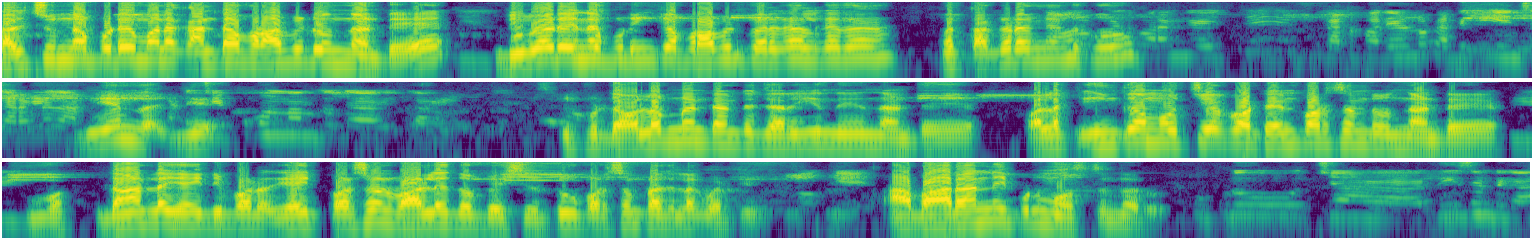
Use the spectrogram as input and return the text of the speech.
కలిసి ఉన్నప్పుడే మనకు అంత ప్రాఫిట్ ఉందంటే డివైడ్ అయినప్పుడు ఇంకా ప్రాఫిట్ పెరగాలి కదా? మరి తగ్గడం ఎందుకు? ఏం జరగలేదు ఏం అంటే ఏ- చెప్పుకున్నంత జరగలేదు. ఇప్పుడు డెవలప్మెంట్ అంటే జరిగింది ఏంటంటే వాళ్ళకి ఇన్కమ్ వచ్చి ఒక టెన్ పర్సెంట్ ఉందంటే దాంట్లో ఎయిటీ ఎయిట్ పర్సెంట్ వాళ్ళే దొబ్బేసి టూ పర్సెంట్ ప్రజలకు పెట్టి ఓకే. ఆ భారాన్ని ఇప్పుడు మోస్తున్నారు. ఇప్పుడు రీసెంట్గా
